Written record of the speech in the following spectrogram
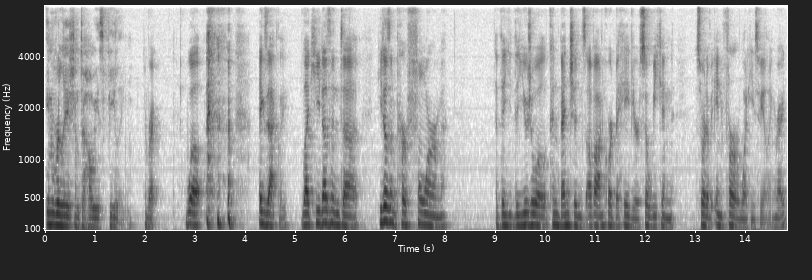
in relation to how he's feeling. Right. Well, exactly. Like he doesn't uh, he doesn't perform the the usual conventions of on court behavior, so we can sort of infer what he's feeling, right?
